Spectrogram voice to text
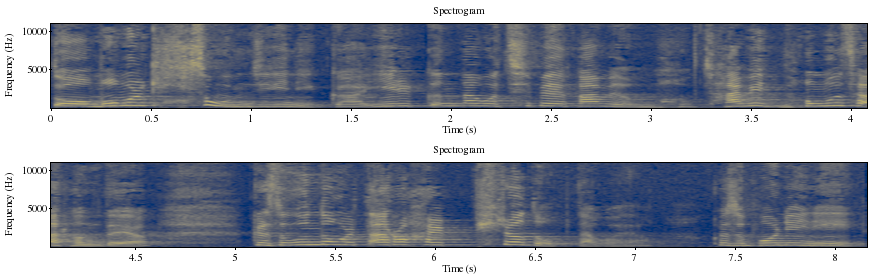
또 몸을 계속 움직이니까 일 끝나고 집에 가면 뭐 잠이 너무 잘 온대요. 그래서 운동을 따로 할 필요도 없다고요. 그래서 본인이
